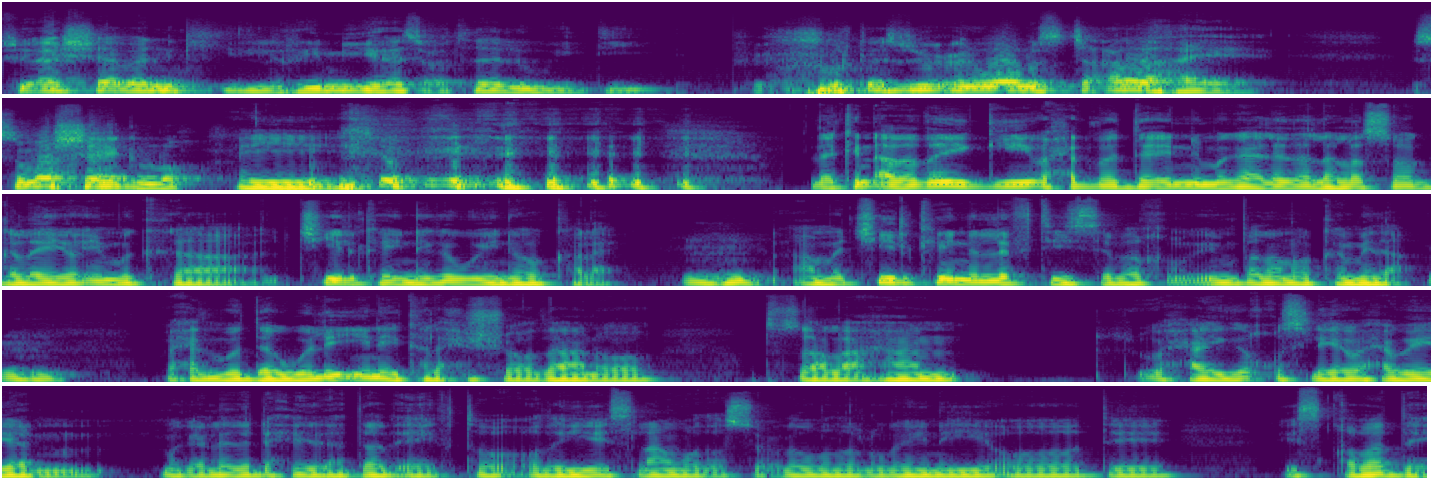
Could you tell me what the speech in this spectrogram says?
su'aashaabaa ninkii reemiga ahaa socotada la weydiiyey markaasuu wuxuu yidhi waanu isjecel lahaye isuma sheegno. Laakiin adadaygii waxaad moodaa in magaalada lala soo galay oo imika jiilka inaga weyn oo kale ama jiilkeena laftiisaba in badan oo ka mid a. Waxaad moodaa weli inay kala xishoodaan oo tusaale ahaan waxaa iga qoslaya waxa weeyaan magaalada dhexdeeda haddaad eegto odayo islaam wada socdo wada lugeynaya oo dee isqabade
